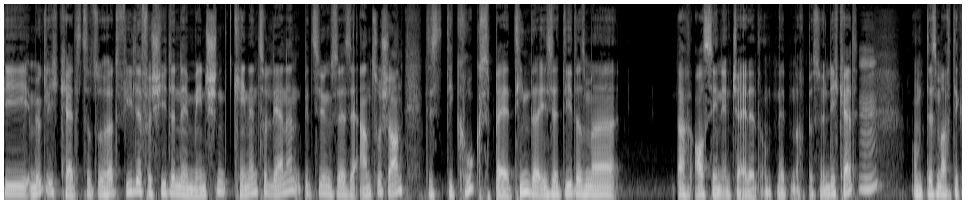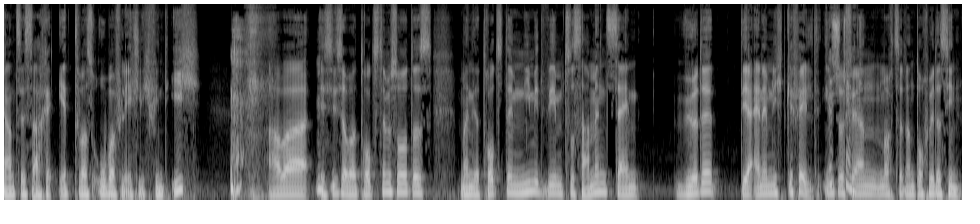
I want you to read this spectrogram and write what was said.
die Möglichkeit dazu hat, viele verschiedene Menschen kennenzulernen bzw. anzuschauen. Das, die Krux bei Tinder ist ja die, dass man nach Aussehen entscheidet und nicht nach Persönlichkeit. Und das macht die ganze Sache etwas oberflächlich, finde ich. Aber es ist aber trotzdem so, dass man ja trotzdem nie mit wem zusammen sein würde, der einem nicht gefällt. Insofern macht es ja dann doch wieder Sinn.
